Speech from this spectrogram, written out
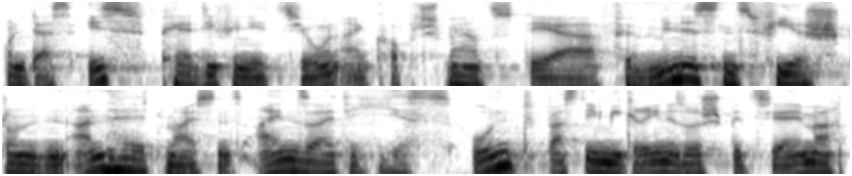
und das ist per Definition ein Kopfschmerz, der für mindestens vier Stunden anhält, meistens einseitig ist und was die Migräne so speziell macht,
